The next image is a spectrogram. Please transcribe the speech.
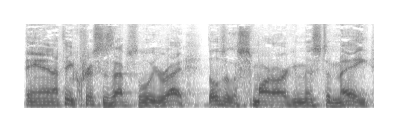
and I think Chris is absolutely right. Those are the smart arguments to make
